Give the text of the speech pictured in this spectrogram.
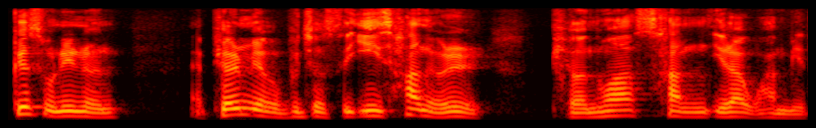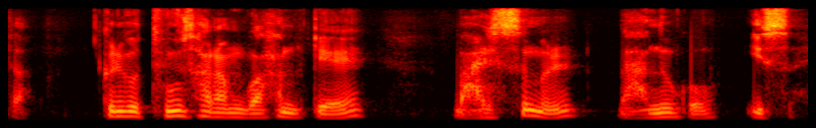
그래서 우리는 별명을 붙여서 이 산을 변화산이라고 합니다. 그리고 두 사람과 함께 말씀을 나누고 있어요.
